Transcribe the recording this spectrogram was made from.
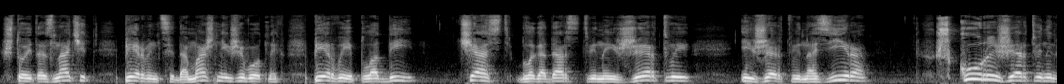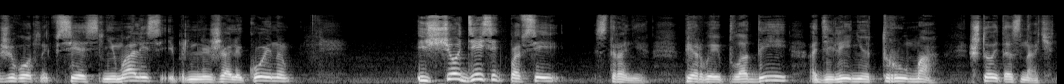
что это значит? Первенцы домашних животных, первые плоды, часть благодарственной жертвы и жертвы Назира, шкуры жертвенных животных, все снимались и принадлежали коинам. Еще десять по всей стране. Первые плоды отделения трума – что это значит?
